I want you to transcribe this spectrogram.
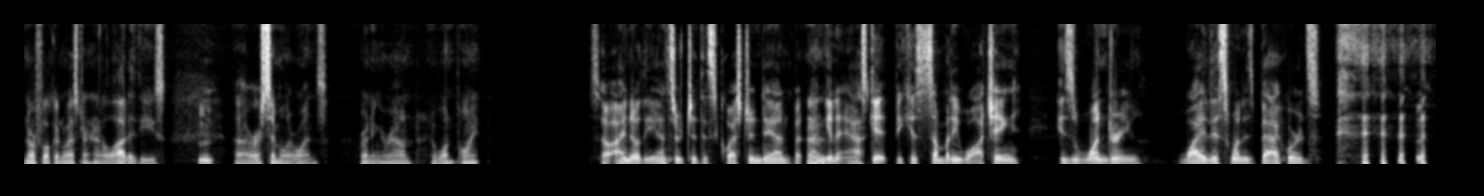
Norfolk and Western had a lot of these Hmm. uh, or similar ones running around at one point. So I know the answer to this question, Dan, but I'm Uh-huh. going to ask it because somebody watching is wondering why this one is backwards.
